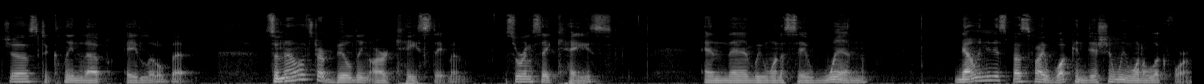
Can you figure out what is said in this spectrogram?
just to clean it up a little bit. So now let's start building our case statement. So we're going to say case, and then we want to say when. Now we need to specify what condition we want to look for.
